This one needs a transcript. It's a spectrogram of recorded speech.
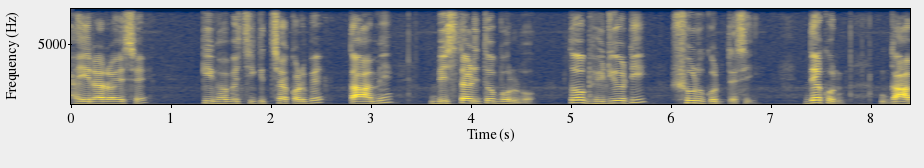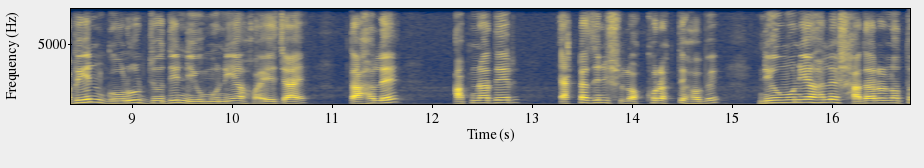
ভাইরা রয়েছে কীভাবে চিকিৎসা করবে তা আমি বিস্তারিত বলব। তো ভিডিওটি শুরু করতেছি। দেখুন, গাভীন গরুর যদি নিউমোনিয়া হয়ে যায়, তাহলে আপনাদের একটা জিনিস লক্ষ্য রাখতে হবে, নিউমোনিয়া হলে সাধারণত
